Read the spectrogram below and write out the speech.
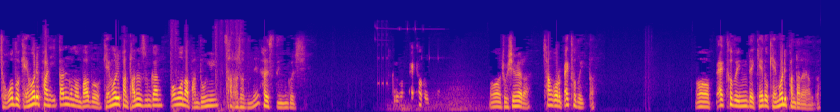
적어도 개머리판이 있다는 것만 봐도, 개머리판 다는 순간, 어머나 반동이 사라졌네? 할 수도 있는 거지. 그리고 백터도 있다. 어, 조심해라. 참고로 백터도 있다. 어, 백터도 있는데 걔도 개머리판 달아야 한다.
